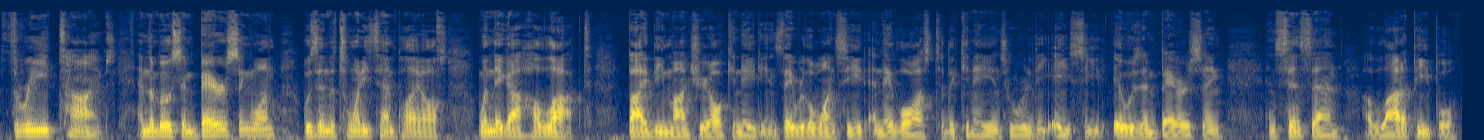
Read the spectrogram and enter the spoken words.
three times. And the most embarrassing one was in the 2010 playoffs when they got halocked by the Montreal Canadiens. They were the one seed and they lost to the Canadiens, who were the eight seed. It was embarrassing. And since then, a lot of people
